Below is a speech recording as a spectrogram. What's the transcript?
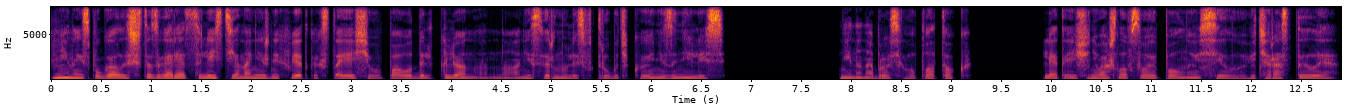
Нина испугалась, что загорятся листья на нижних ветках стоящего поодаль клена, но они свернулись в трубочку и не занялись. Нина набросила платок. Лето еще не вошло в свою полную силу, вечера стылые,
